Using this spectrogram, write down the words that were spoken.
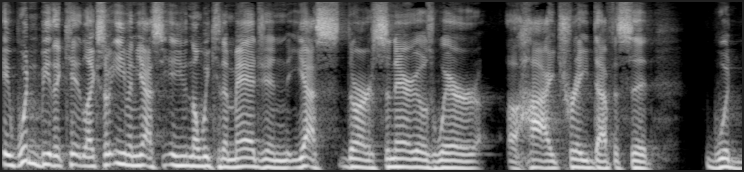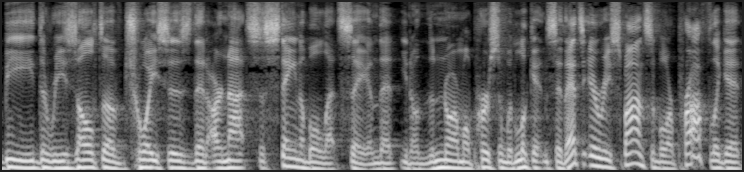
it wouldn't be the kid like so even yes even though we can imagine yes there are scenarios where a high trade deficit would be the result of choices that are not sustainable let's say and that you know the normal person would look at and say that's irresponsible or profligate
